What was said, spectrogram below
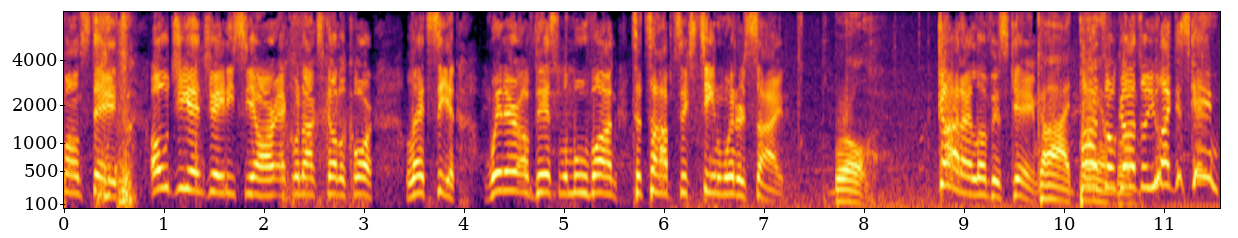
on stage. OG and JDCR, Equinox Cuddlecore. Let's see it. Winner of this will move on to top 16 winners side. Bro. God, I love this game. God damn, Hanzo bro. Gonzo, you like this game?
